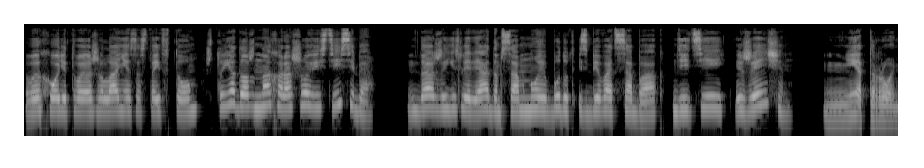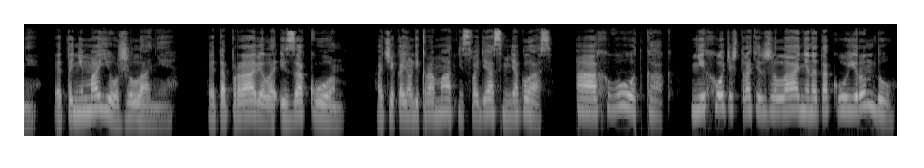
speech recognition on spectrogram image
Выходит, твое желание состоит в том, что я должна хорошо вести себя, даже если рядом со мной будут избивать собак, детей и женщин?» «Нет, Рони, это не мое желание. Это правило и закон, — очеканил некромат, не сводя с меня глаз. Ах, вот как! Не хочешь тратить желание на такую ерунду?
